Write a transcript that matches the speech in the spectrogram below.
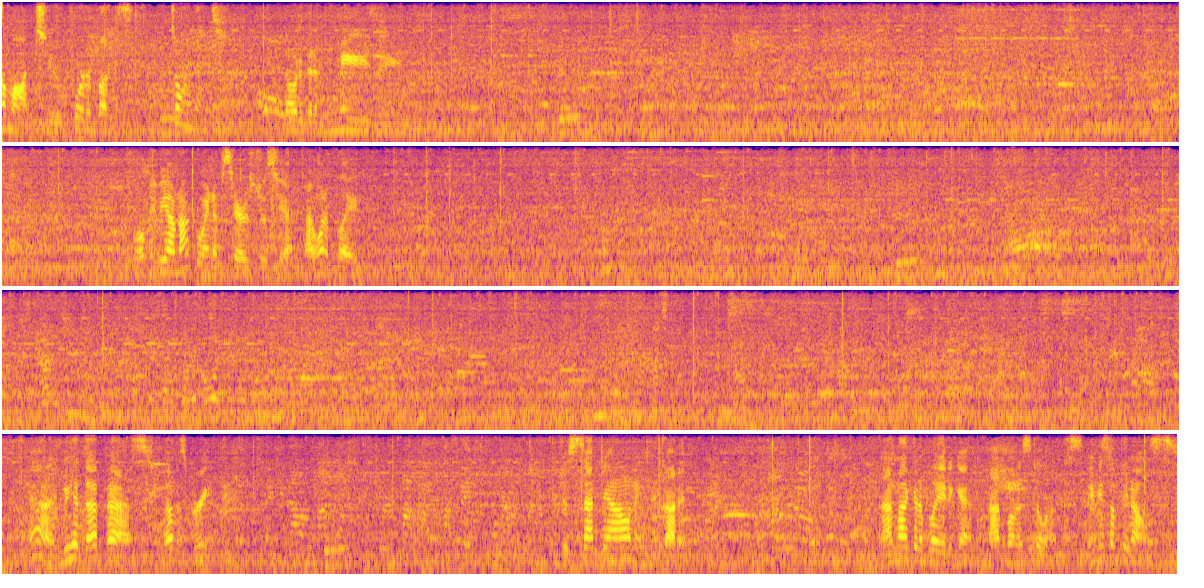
Come on, two, 400 bucks. Darn it. That would have been amazing. Well, maybe I'm not going upstairs just yet. I want to play. We hit that fast. That was great. You just sat down and you got it. I'm not gonna play it again. Not bonus deluxe. Maybe something else.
